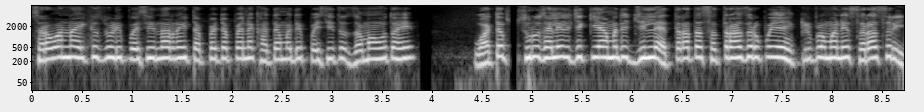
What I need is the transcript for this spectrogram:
सर्वांना एकच वेळी पैसे येणार नाही. टप्प्याटप्प्याने खात्यामध्ये पैसे इथं जमा होत आहे. वाटप सुरू झालेले जे की यामध्ये जिल्हे आहेत तर आता सतरा हजार रुपये या हेक्टरप्रमाणे सरासरी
